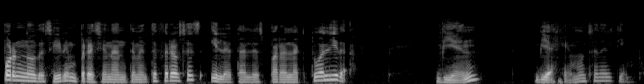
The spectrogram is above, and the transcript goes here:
por no decir impresionantemente feroces y letales para la actualidad. Bien, viajemos en el tiempo.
